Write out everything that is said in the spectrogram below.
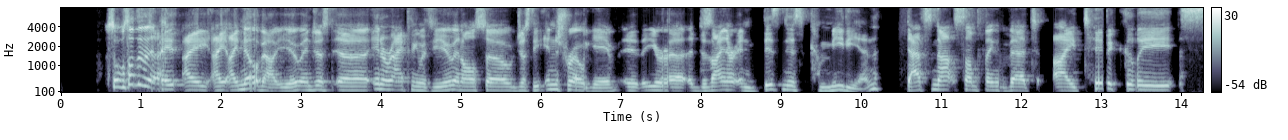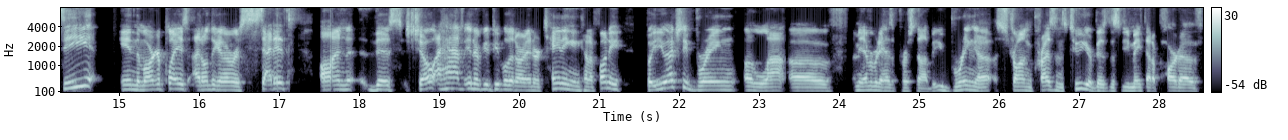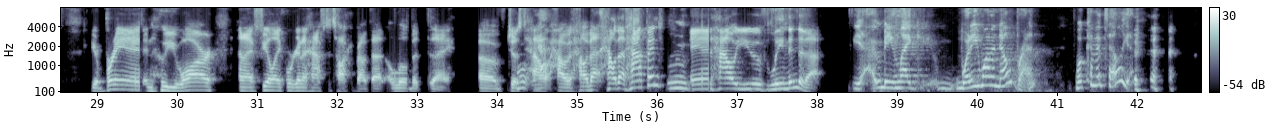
So something that I, I, I know about you and just uh, interacting with you and also just the intro you gave, uh, that you're a designer and business comedian. That's not something that I typically see in the marketplace. I don't think I've ever said it on this show. I have interviewed people that are entertaining and kind of funny, but you actually bring a lot of i mean everybody has a personality but you bring a, a, strong presence to your business and you make that a part of your brand and who you are. And i feel like we're going to have to talk about that a little bit today of just oh, how yeah. how how that how that happened mm. and how you've leaned into that. Yeah i mean like what do you want to know brent? What can i tell you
